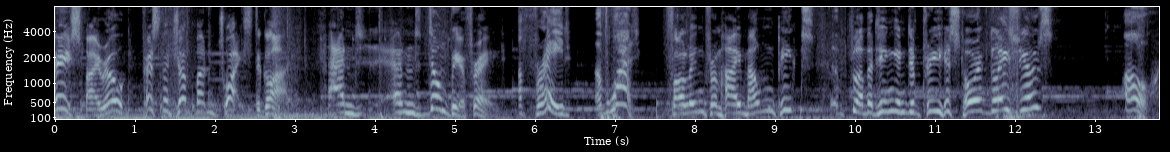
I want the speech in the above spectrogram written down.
Hey, Spyro. Press the jump button twice to glide. And and don't be afraid. Afraid? Of what? Falling from high mountain peaks? Plummeting into prehistoric glaciers? Oh.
